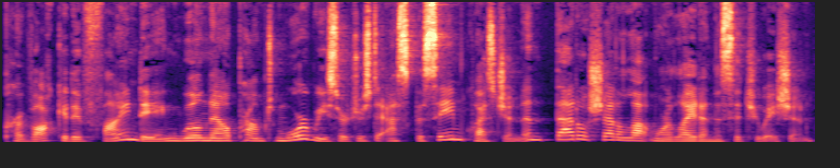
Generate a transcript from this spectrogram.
provocative finding will now prompt more researchers to ask the same question, and that'll shed a lot more light on the situation.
